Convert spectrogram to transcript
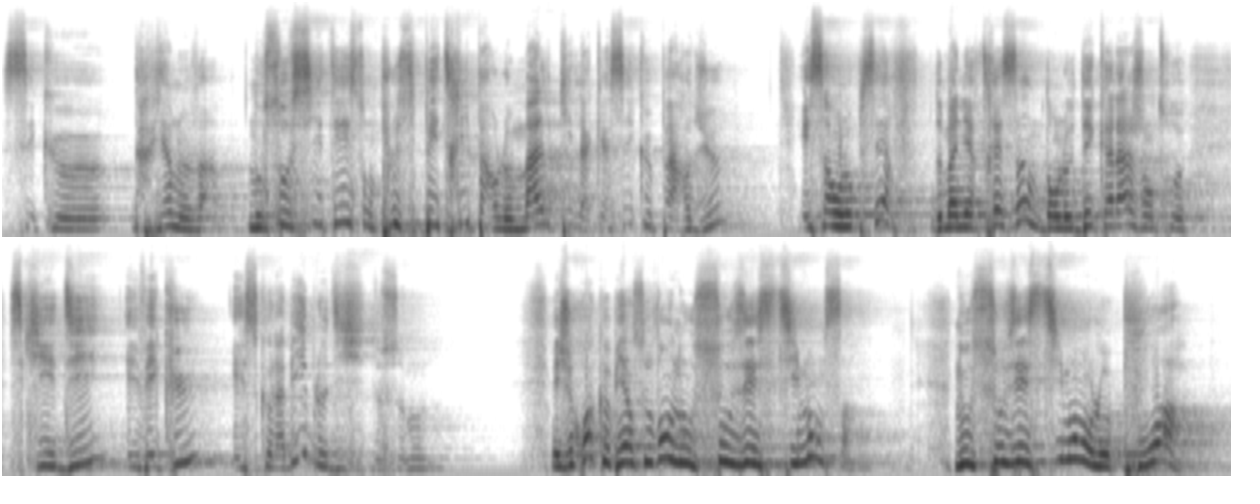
c'est que rien ne va. Nos sociétés sont plus pétries par le mal qui l'a cassé que par Dieu. Et ça, on l'observe de manière très simple dans le décalage entre ce qui est dit et vécu et ce que la Bible dit de ce monde. Et je crois que bien souvent, nous sous-estimons ça. Nous sous-estimons le poids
